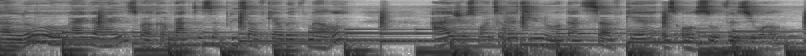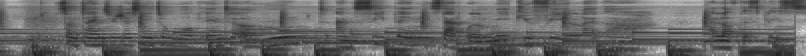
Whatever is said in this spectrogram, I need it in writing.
hello. Hi, guys. Welcome back to Simply Self Care with Mel. I just want to let you know that self care is also visual. Sometimes you just need to walk into a room and see things that will make you feel like, ah, I love this place.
